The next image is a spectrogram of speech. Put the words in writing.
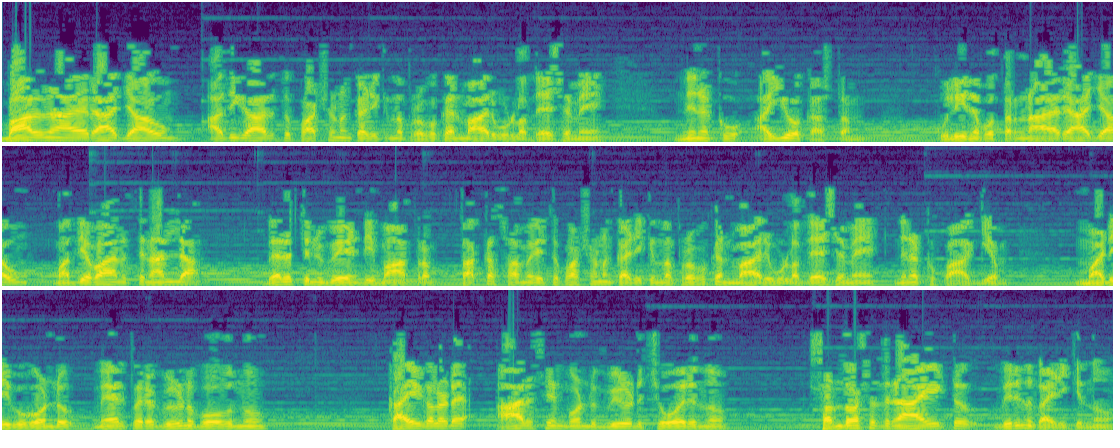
ബാലനായ രാജാവും അധികാലത്ത് ഭക്ഷണം കഴിക്കുന്ന പ്രഭുക്കന്മാരുമുള്ള ദേശമേ നിനക്കു അയ്യോ കഷ്ടം. കുലീനപുത്രനായ രാജാവും മദ്യപാനത്തിനല്ല ബലത്തിനു വേണ്ടി മാത്രം തക്ക സമയത്ത് ഭക്ഷണം കഴിക്കുന്ന പ്രഭുക്കന്മാരുമുള്ള ദേശമേ നിനക്ക് ഭാഗ്യം. മടിവുകൊണ്ട് മേൽപ്പുര വീണുപോകുന്നു കൈകളുടെ ആലസ്യം കൊണ്ട് വീട് ചോരുന്നു. സന്തോഷത്തിനായിട്ട് വിരുന്നു കഴിക്കുന്നു.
